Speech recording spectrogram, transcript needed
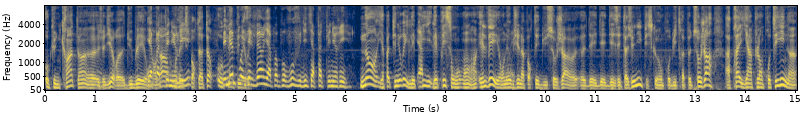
Aucune crainte. Hein, euh, Je veux dire, euh, du blé, on y a en pas de a. On pénurie. est exportateur. Mais même pour les éleveurs, il n'y a pas pour vous, vous dites qu'il n'y a pas de pénurie. Non, il n'y a pas de pénurie. Les a- prix, les prix sont élevés. On est obligé d'importer du soja euh, des, des, des États-Unis puisqu'on produit très peu de soja. Après, il y a un plan protéine euh,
